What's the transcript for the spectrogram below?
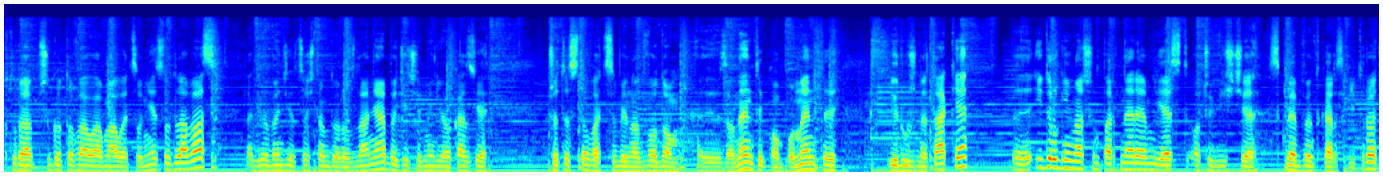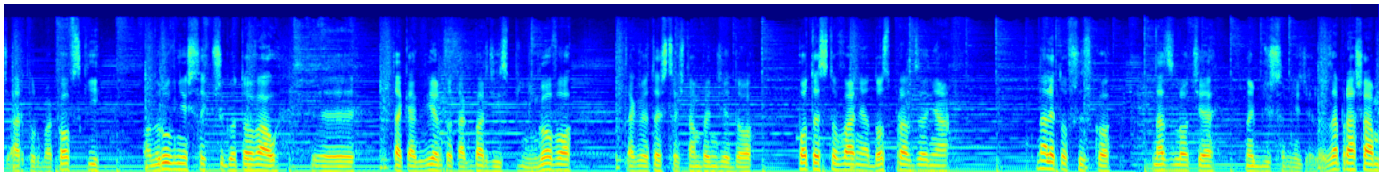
która przygotowała małe co nieco dla Was. Także będzie coś tam do rozdania. Będziecie mieli okazję przetestować sobie nad wodą zanęty, komponenty i różne takie. I drugim naszym partnerem jest oczywiście sklep wędkarski Troć, Artur Makowski. On również coś przygotował. Tak jak wiem, to tak bardziej spinningowo. Także też coś tam będzie do potestowania, do sprawdzenia. No ale to wszystko na zlocie w najbliższą niedzielę. Zapraszam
